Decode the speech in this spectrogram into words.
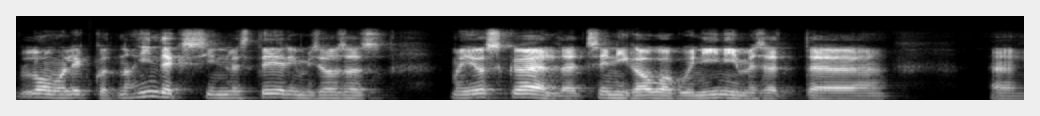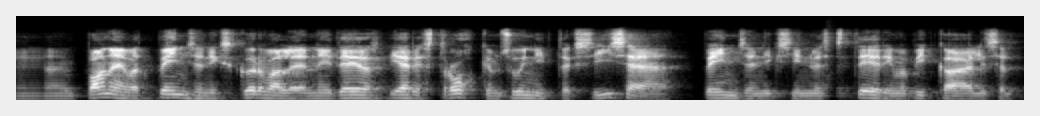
loomulikult noh, indeksi investeerimise osas ma ei oska öelda, et senikaua, kuni inimesed äh, äh, panevad pensioniks kõrvale ja neid järjest rohkem sunnitakse ise pensioniks investeerima pikaajaliselt,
